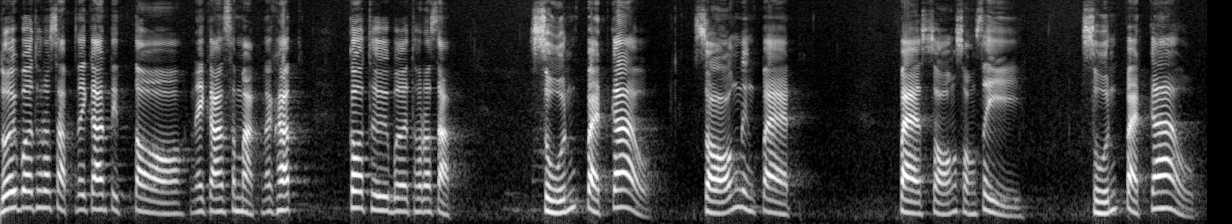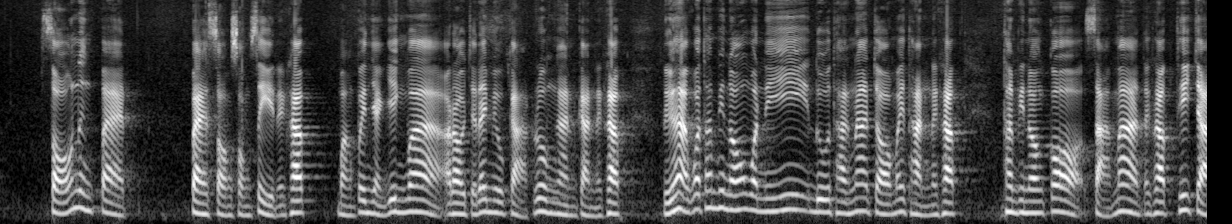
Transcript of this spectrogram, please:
โดยเบอร์โทรศัพท์ในการติดต่อในการสมัครนะครับ ก็คือเบอร์โทรศัพท์ 089 218 8224 089 218 8224 นะครับ หวังเป็นอย่างยิ่งว่าเราจะได้มีโอกาสร่วมงานกันนะครับ หรือหากว่าท่านพี่น้องวันนี้ดูทางหน้าจอไม่ทันนะครับ ท่านพี่น้องก็สามารถนะครับที่จะ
